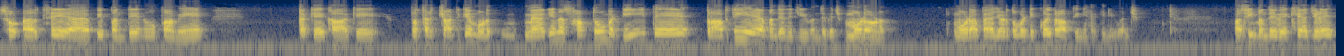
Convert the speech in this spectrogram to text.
ਸੋ ਅਰਥ ਇਹ ਹੈ ਵੀ ਬੰਦੇ ਨੂੰ ਭਾਵੇਂ ਧੱਕੇ ਖਾ ਕੇ, ਪੱਥਰ ਚੱਟ ਕੇ ਮੁੜ, ਮੈਂ ਕਹਿੰਦਾ ਸਭ ਤੋਂ ਵੱਡੀ ਤੇ ਪ੍ਰਾਪਤੀ ਇਹ ਹੈ ਬੰਦੇ ਦੇ ਜੀਵਨ ਦੇ ਵਿੱਚ ਮੋੜ ਆਉਣਾ। ਮੋੜਾ ਪੈ ਜਾਣ ਤੋਂ ਵੱਡੀ ਕੋਈ ਪ੍ਰਾਪਤੀ ਨਹੀਂ ਹੈਗੀ ਜੀਵਨ 'ਚ। ਅਸੀਂ ਬੰਦੇ ਵੇਖਿਆ ਜਿਹੜੇ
